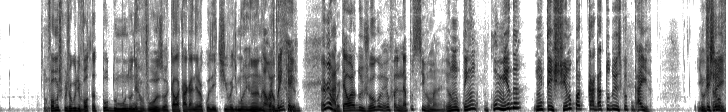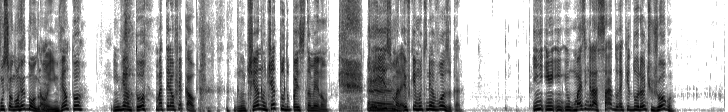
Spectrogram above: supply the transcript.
Fomos pro jogo de volta, todo mundo nervoso, aquela caganeira coletiva de manhã. Não, eu brinquei. É mesmo? Até a hora do jogo, eu falei, não é possível, mano. Eu não tenho comida no intestino pra cagar tudo isso que eu. Aí. O Eu intestino estranhei. funcionou redondo. Não, inventou. Inventou material fecal. Não tinha, não tinha tudo pra isso também, não. Que É. isso, mano? Eu fiquei muito nervoso, cara. E, e- e o mais engraçado é que durante o jogo,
